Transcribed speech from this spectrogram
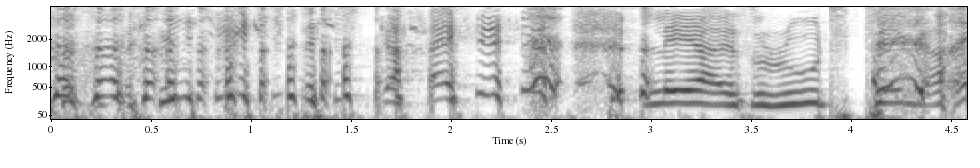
Das finde ich richtig geil. Lea ist Root Tigger.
